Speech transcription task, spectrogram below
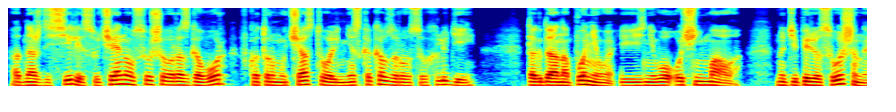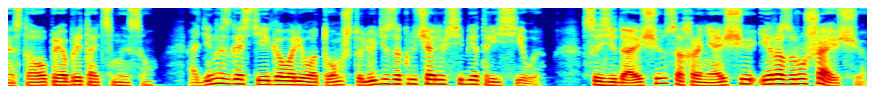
Однажды Силия случайно услышала разговор, в котором участвовали несколько взрослых людей, Тогда она поняла, и из него очень мало, но теперь услышанное стало приобретать смысл. Один из гостей говорил о том, что люди заключали в себе три силы – созидающую, сохраняющую и разрушающую.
